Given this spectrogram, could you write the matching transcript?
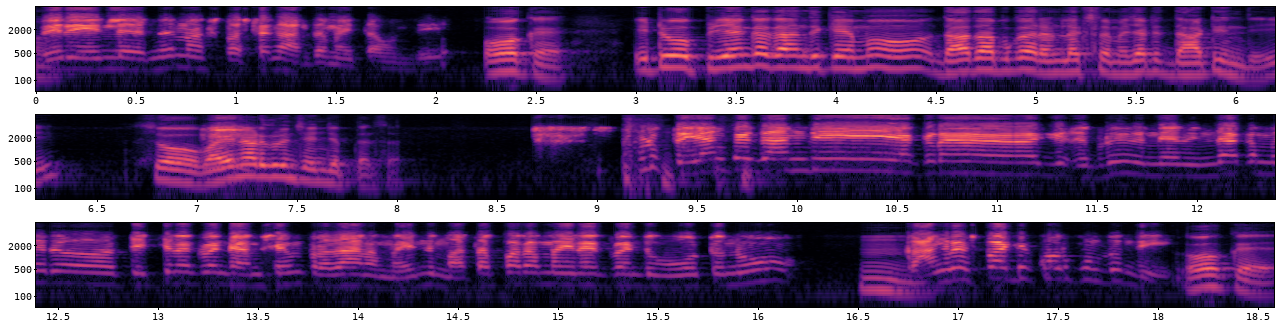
వేరే ఏం లేదని నాకు స్పష్టంగా అర్థమైతా ఉంది. ఓకే. ఇటు ప్రియాంక గాంధీకి ఏమో దాదాపుగా రెండు లక్షల మెజార్టీ దాటింది. సో వైనాడు గురించి ఏం చెప్తారు సార్? ఇప్పుడు ప్రియాంక గాంధీ అక్కడ ఇప్పుడు నేను ఇందాక మీరు తెచ్చినటువంటి అంశం ప్రధానమైంది. మతపరమైనటువంటి ఓటును. కాంగ్రెస్ పార్టీ కోరుకుంటుంది. ఓకే.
